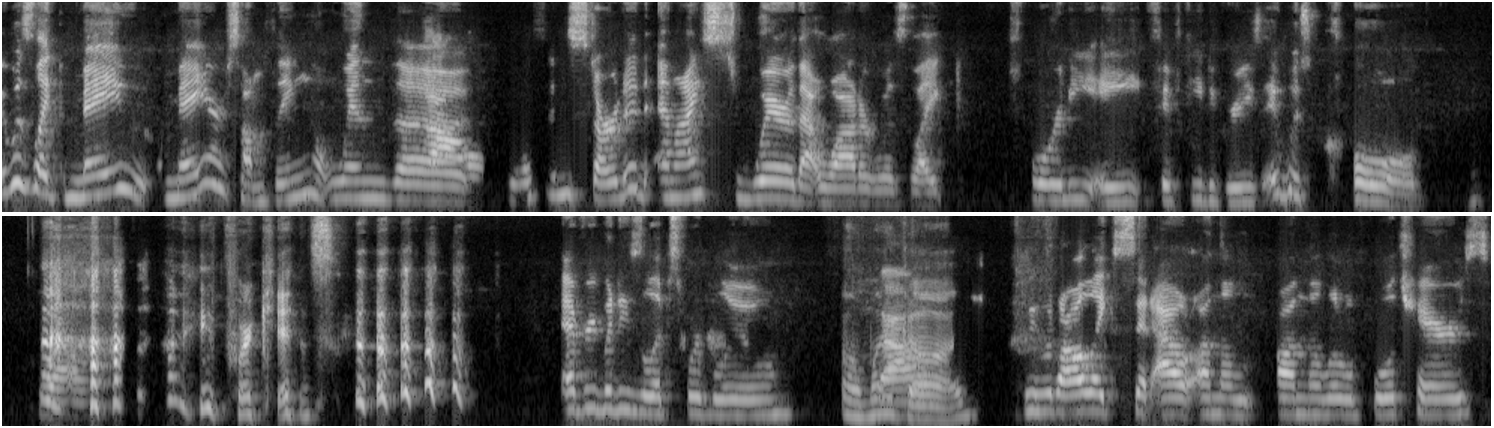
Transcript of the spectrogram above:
it was like May May or something when the wow. lesson started and I swear that water was like 48 50 degrees it was cold wow. poor kids everybody's lips were blue oh my wow. god we would all like sit out on the on the little pool chairs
